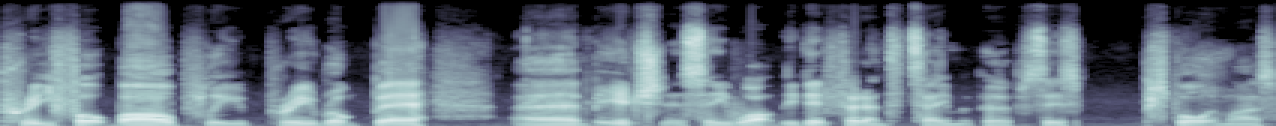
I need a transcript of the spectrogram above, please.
pre football, pre pre rugby, um, be interesting to see what they did for entertainment purposes, sporting wise.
